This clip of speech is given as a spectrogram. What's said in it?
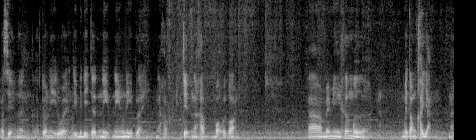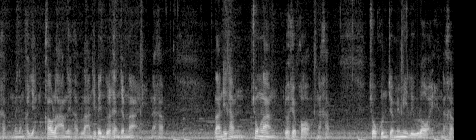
มาเสียเงินตัวนี้ด้วย ดีไม่ดีจะหนีบนิ้วหนีบอะไรนะครับ เจ็บนะครับบอกไว้ก่อน ถ้าไม่มีเครื่องมือไม่ต้องขยันนะครับ ไม่ต้องขยันเข้าร้านเลยครับ ร้านที่เป็นตัวแทนจำหน่ายนะครับ ร้านที่ทำช่วงล่างโดยเฉพาะนะครับ โชคคุณจะไม่มีริ้วรอยนะครับ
